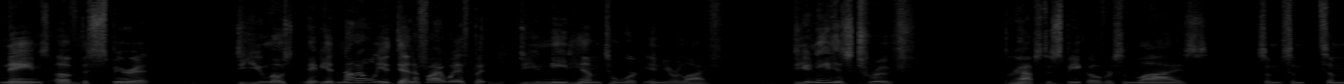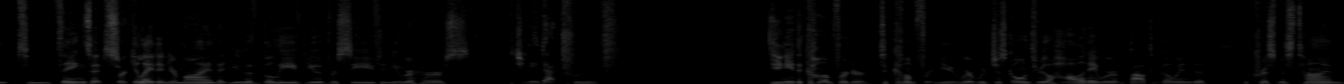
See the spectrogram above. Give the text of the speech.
names of the Spirit do you most maybe not only identify with, but do you need Him to work in your life? Do you need His truth? Perhaps to speak over some lies, some, some, some, some things that circulate in your mind that you have believed, you have received, and you rehearse, but you need that truth. Do you need the comforter to comfort you? We're, we're just going through the holiday. We're about to go into the Christmas time.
